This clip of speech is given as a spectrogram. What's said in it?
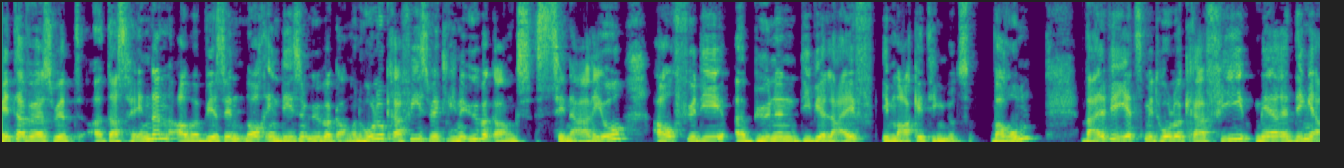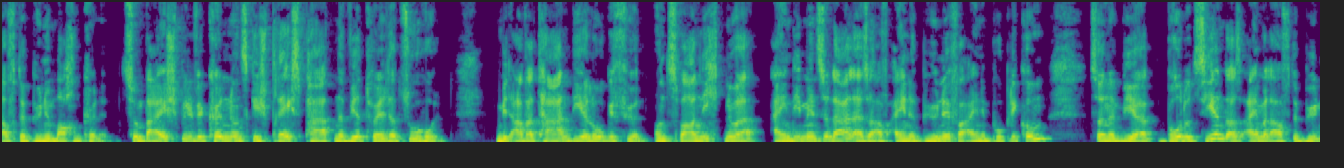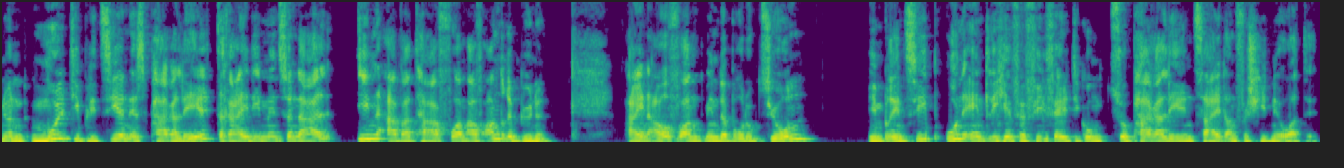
Metaverse wird äh, das ändern, aber wir sind noch in diesem Übergang. Und Holographie ist wirklich ein Übergangsszenario, auch für die äh, Bühnen, die wir live im Marketing nutzen. Warum? Weil wir jetzt mit Holographie mehrere Dinge auf der Bühne machen können. Zum Beispiel, wir können uns Gesprächspartner virtuell dazuholen mit Avataren Dialoge führen. Und zwar nicht nur eindimensional, also auf einer Bühne vor einem Publikum, sondern wir produzieren das einmal auf der Bühne und multiplizieren es parallel dreidimensional in Avatarform auf andere Bühnen. Ein Aufwand in der Produktion, im Prinzip unendliche Vervielfältigung zur parallelen Zeit an verschiedene Orte.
